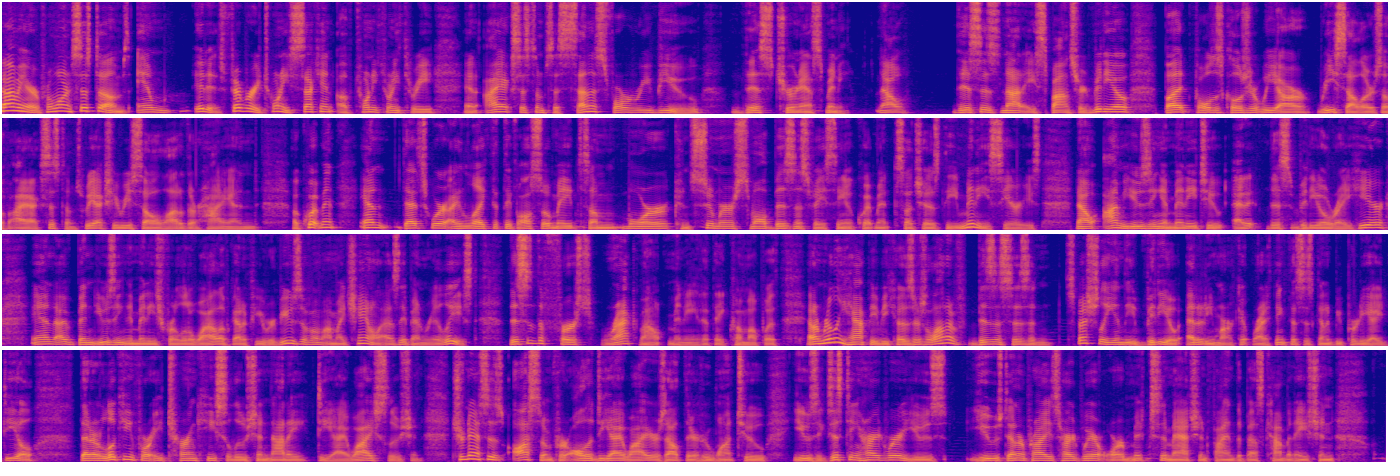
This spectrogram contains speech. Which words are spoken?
Tom here from Lawrence Systems, and it is February 22nd of 2023, and IX Systems has sent us for review this TrueNAS Mini. Now, this is not a sponsored video, but full disclosure, we are resellers of IX systems. We actually resell a lot of their high-end equipment, and that's where I like that they've also made some more consumer, small business-facing equipment, such as the Mini series. Now, I'm using a Mini to edit this video right here, and I've been using the Minis for a little while. I've got a few reviews of them on my channel as they've been released. This is the first rack mount Mini that they've come up with, and I'm really happy because there's a lot of businesses, and especially in the video video editing market, where I think this is going to be pretty ideal, that are looking for a turnkey solution, not a DIY solution. TrueNAS is awesome for all the DIYers out there who want to use existing hardware, use used enterprise hardware, or mix and match and find the best combination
